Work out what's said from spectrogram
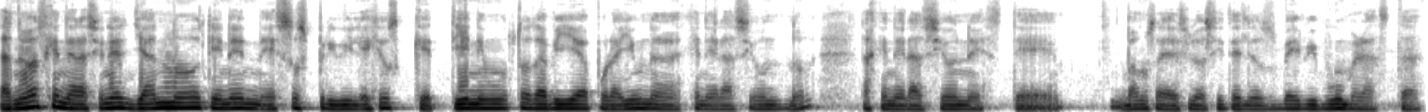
las nuevas generaciones ya no tienen esos privilegios que tienen todavía por ahí una generación, ¿no? La generación, este, vamos a decirlo así, de los baby boomers hasta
